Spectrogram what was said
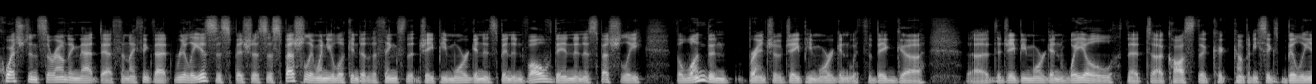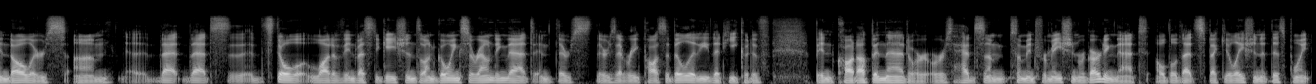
questions surrounding that death, and I think that really is suspicious, especially when you look into the things that J.P. Morgan has been involved in, and especially the London branch of J.P. Morgan with the big, uh, uh, the J.P. Morgan whale that uh, cost the c- company six billion dollars. Um, uh, that that's uh, still a lot of investigations ongoing surrounding that, and there's there's every possibility that he could have been caught up in that or, or had some some information regarding that. Although that's speculation at this point.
